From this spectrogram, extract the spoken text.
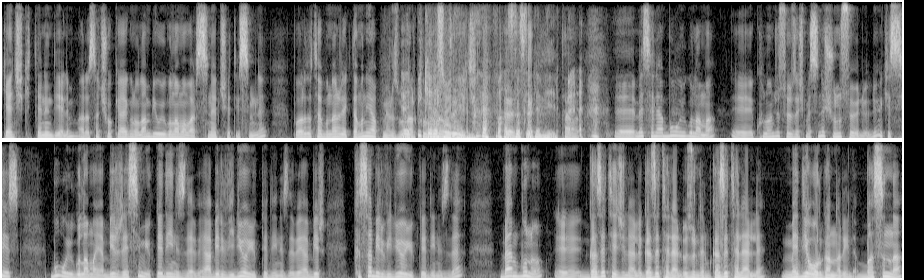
genç kitlenin diyelim arasında çok yaygın olan bir uygulama var. Snapchat isimli. Bu arada tabii bunların reklamını yapmıyoruz. Bunlar Evet bir kere söyleyelim. için. Fazla Evet. söylemeyelim. Tamam. Ee, mesela bu uygulama e, kullanıcı sözleşmesinde şunu söylüyor. Diyor ki siz bu uygulamaya bir resim yüklediğinizde veya bir video yüklediğinizde veya bir kısa bir video yüklediğinizde ben bunu e, gazetecilerle, gazetelerle özür dilerim gazetelerle, medya organlarıyla, basınla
